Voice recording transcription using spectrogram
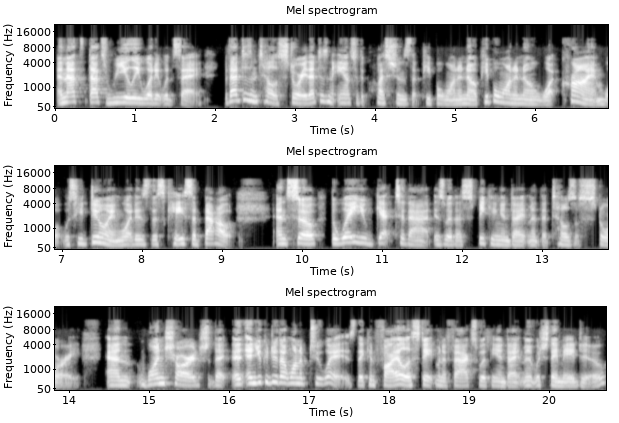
And that's that's really what it would say. But that doesn't tell a story. That doesn't answer the questions that people want to know. People want to know what crime what was he doing what is this case about? And so the way you get to that is with a speaking indictment that tells a story. And one charge that and, and you can do that one of two ways. They can file a statement of facts with the indictment which they may do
